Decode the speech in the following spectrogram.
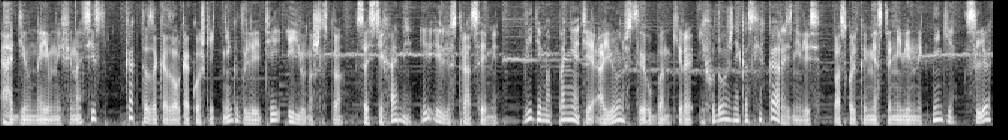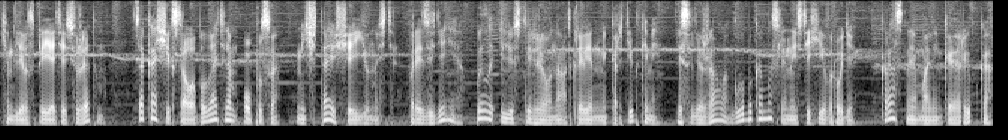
Один наивный финансист как-то заказал Кокошке книгу для детей и юношества со стихами и иллюстрациями. Видимо, понятия о юношестве у банкира и художника слегка разнились, поскольку вместо невинной книги с легким для восприятия сюжетом заказчик стал обладателем опуса «Мечтающая юность». Произведение было иллюстрировано откровенными картинками и содержало глубокомысленные стихи вроде «Красная маленькая рыбка,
